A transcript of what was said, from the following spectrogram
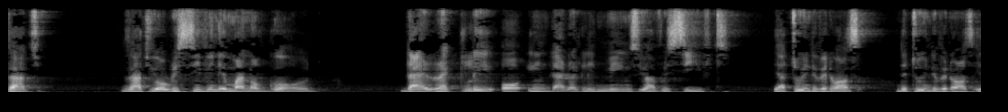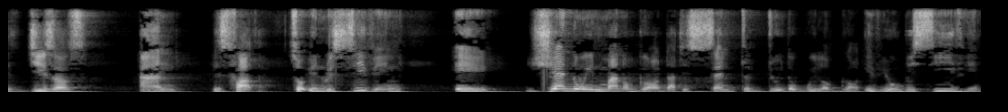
that that you're receiving a man of God directly or indirectly means you have received. There are two individuals. The two individuals is Jesus and his father. So in receiving a genuine man of God that is sent to do the will of God, if you receive him,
